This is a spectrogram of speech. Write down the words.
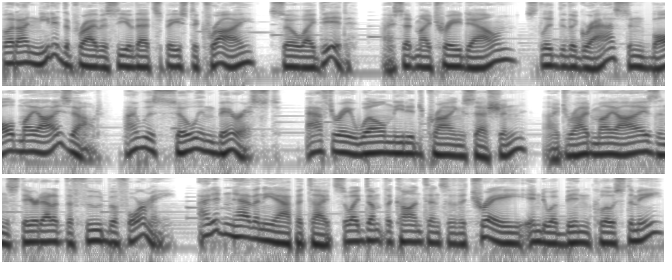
but I needed the privacy of that space to cry, so I did. I set my tray down, slid to the grass, and bawled my eyes out. I was so embarrassed. After a well needed crying session, I dried my eyes and stared out at the food before me. I didn't have any appetite, so I dumped the contents of the tray into a bin close to me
